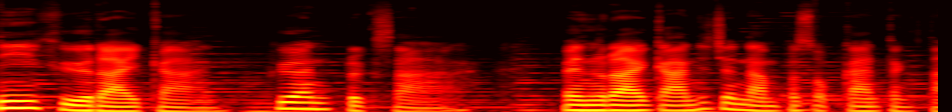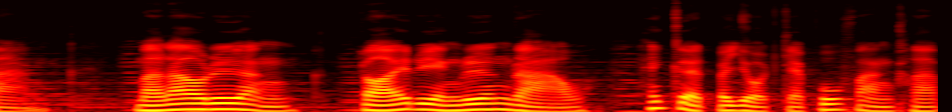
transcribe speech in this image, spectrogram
นี่คือรายการเพื่อนปรึกษา เป็นรายการที่จะนำประสบการณ์ต่างๆ มาเล่าเรื่องร้อยเรียงเรื่องราว ให้เกิดประโยชน์แก่ผู้ฟังครับ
